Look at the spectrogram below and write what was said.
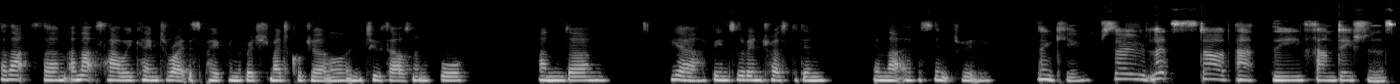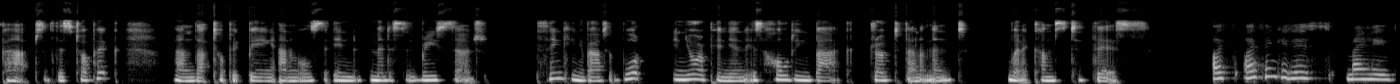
So that's um, and that's how we came to write this paper in the British Medical Journal in 2004. And um, yeah, I've been sort of interested in in that ever since, really. Thank you. So let's start at the foundations, perhaps, of this topic, and that topic being animals in medicine research. Thinking about it, what, in your opinion, is holding back drug development when it comes to this? I, th- I think it is mainly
